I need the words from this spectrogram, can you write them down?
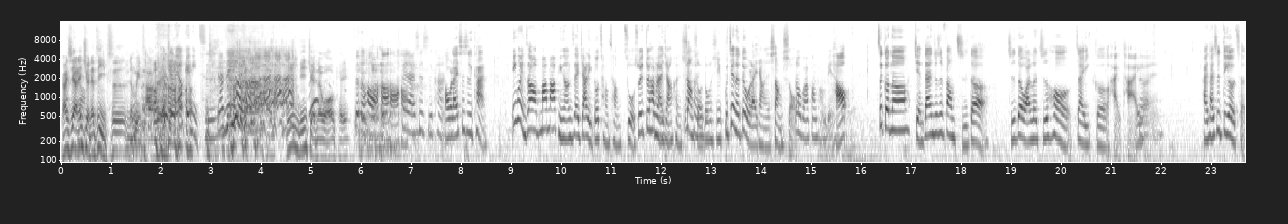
没关系啊，你卷的自己吃就没差。我卷的要给你吃，要自己卷。你你卷的我 OK。真的好，好好好。可以来试试看。好，我来试试看。因为你知道，妈妈平常在家里都常常做，所以对他们来讲很上手的东西，不见得对我来讲很上手。那我把它放旁边。好，这个呢，简单就是放直的，直的完了之后，再一个海苔。对。海苔是第二层。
